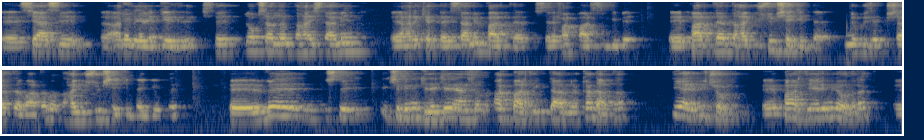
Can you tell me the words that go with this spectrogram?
e, siyasi e, arenaya girdi. İşte 90'ların daha İslami e, hareketler, İslami partiler, işte Refah Partisi gibi e, partiler daha güçlü bir şekilde, 1970'lerde vardı ama daha güçlü bir şekilde girdi. E, ve işte 2002'deki en son AK Parti iktidarına kadar da diğer birçok e, parti elimine olarak e,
